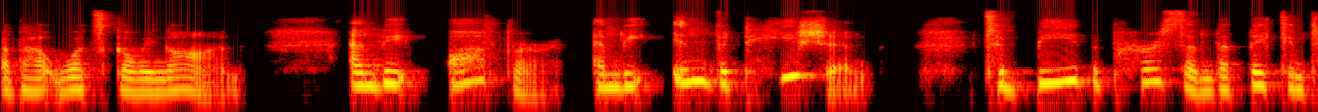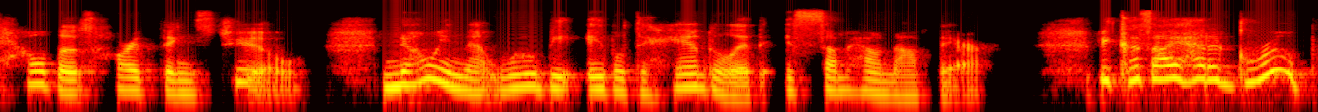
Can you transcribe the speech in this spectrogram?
about what's going on and the offer and the invitation to be the person that they can tell those hard things to, knowing that we'll be able to handle it is somehow not there. Because I had a group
